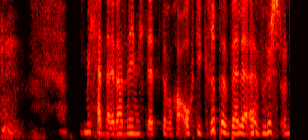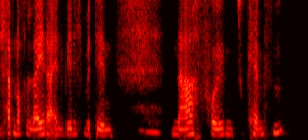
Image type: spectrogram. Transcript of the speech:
Mich hat leider nämlich letzte Woche auch die Grippewelle erwischt und ich habe noch leider ein wenig mit den Nachfolgen zu kämpfen.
